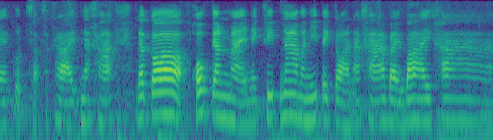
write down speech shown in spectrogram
ร์ กด Subscribe นะคะ แล้วก็พบกันใหม่ในคลิปหน้าวันนี้ไปก่อนนะคะ บ๊ายบายค่ะ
